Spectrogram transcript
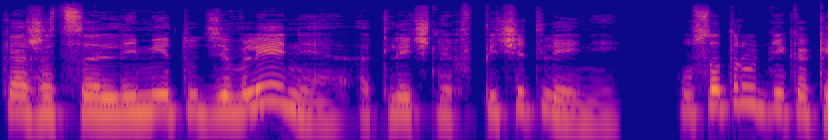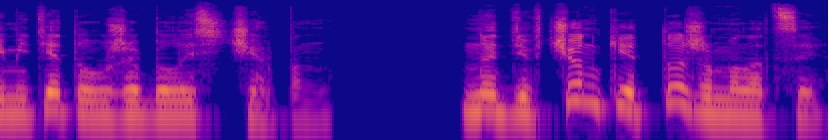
Кажется, лимит удивления от личных впечатлений у сотрудника комитета уже был исчерпан. Но девчонки тоже молодцы.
